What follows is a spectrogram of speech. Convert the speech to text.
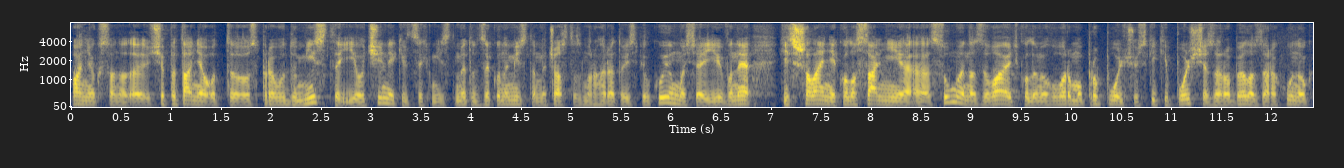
Пані Оксано, е, ще питання от е, з приводу міст і очільників цих міст. Ми тут з економістами часто з Маргаретою спілкуємося, і вони якісь шалені колосальні е, суми називають, коли ми говоримо про Польщу. Скільки Польща заробила за рахунок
